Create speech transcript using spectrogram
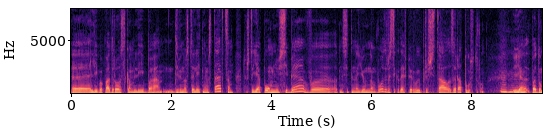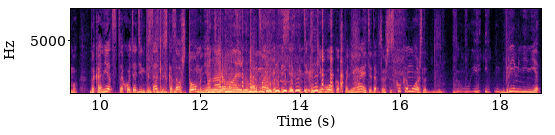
э, либо подросткам, либо 90-летним старцам, потому что я помню себя в относительно юном возрасте, когда я впервые прочитал «Заратустру». Угу. И я подумал, наконец-то хоть один писатель сказал, что мне По-нормальному. делать. Нормально. Вот без всех этих экивоков, понимаете, да, потому что сколько можно? и- и времени нет.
